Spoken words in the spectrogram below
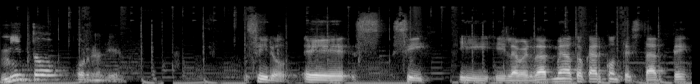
¿Mito o realidad? Ciro, eh, sí, y, la verdad me va a tocar contestarte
